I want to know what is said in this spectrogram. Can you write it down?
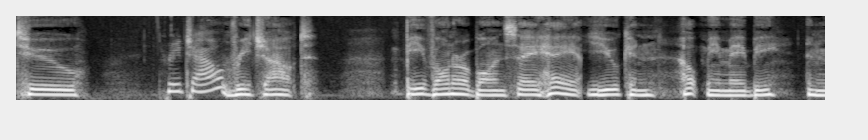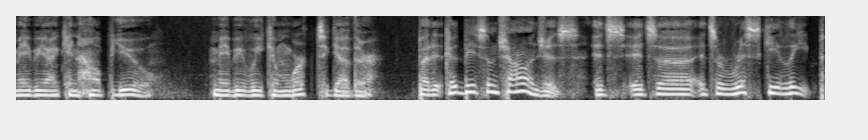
to reach out. Reach out. Be vulnerable and say, "Hey, you can help me maybe, and maybe I can help you. Maybe we can work together." But it could be some challenges. It's it's a it's a risky leap.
